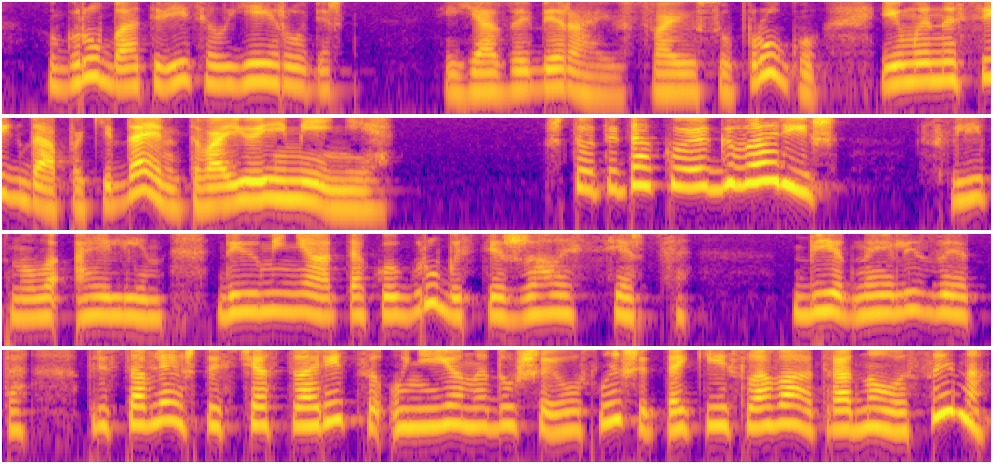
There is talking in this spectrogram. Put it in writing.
— грубо ответил ей Роберт. «Я забираю свою супругу, и мы навсегда покидаем твое имение». «Что ты такое говоришь?» Схлипнула Айлин, да и у меня от такой грубости сжалось сердце. Бедная Лизетта, представляя, что сейчас творится у нее на душе, услышать такие слова от родного сына?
